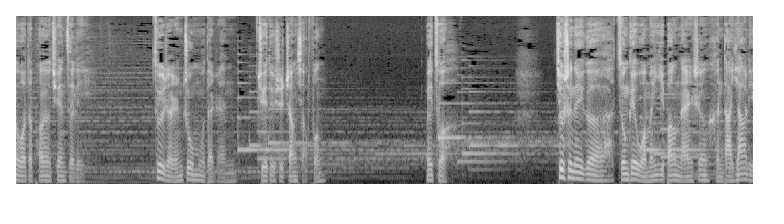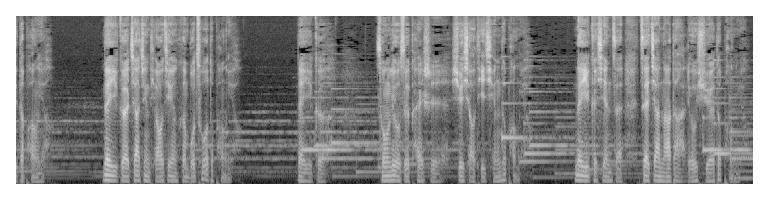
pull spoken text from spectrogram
我的朋友圈子里，最惹人注目的人绝对是张晓峰。没错，就是那个总给我们一帮男生很大压力的朋友，那一个家境条件很不错的朋友，那一个从六岁开始学小提琴的朋友，那一个现在在加拿大留学的朋友。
